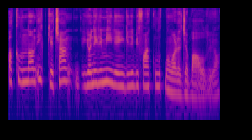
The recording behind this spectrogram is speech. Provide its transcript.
aklından ilk geçen yönelimiyle ilgili bir farklılık mı var acaba oluyor?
